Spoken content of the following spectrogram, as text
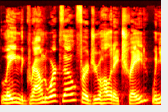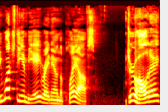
laying the groundwork, though, for a Jrue Holiday trade? When you watch the NBA right now in the playoffs, Jrue Holiday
